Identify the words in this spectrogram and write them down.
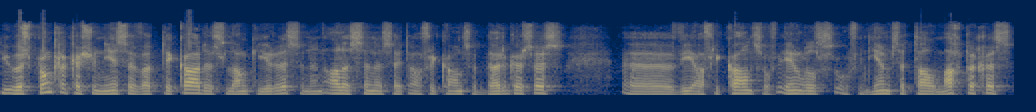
Die oorspronklike Chinese wat dekades lank hier is en in alle sinne Suid-Afrikaanse burgers is, uh wie Afrikaans of Engels of inheemse taal magtig is,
